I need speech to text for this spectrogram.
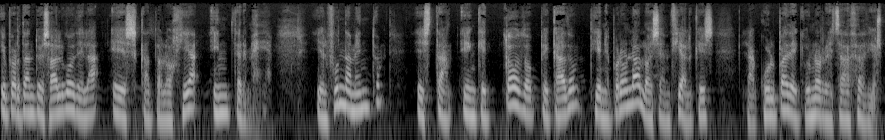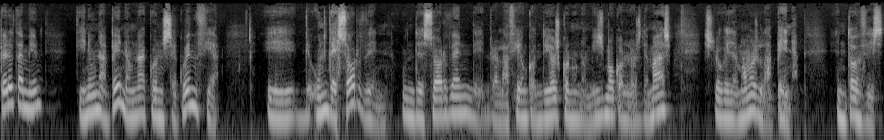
Y por tanto es algo de la escatología intermedia. Y el fundamento está en que todo pecado tiene, por un lado, lo esencial, que es la culpa de que uno rechaza a Dios, pero también tiene una pena, una consecuencia, eh, un desorden, un desorden de relación con Dios, con uno mismo, con los demás, es lo que llamamos la pena. Entonces,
